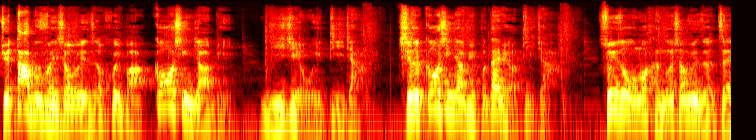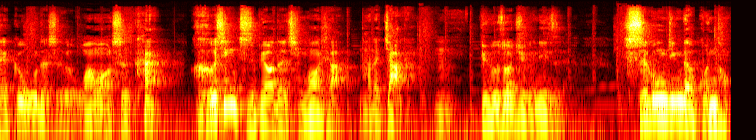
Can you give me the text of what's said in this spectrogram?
绝大部分消费者会把高性价比理解为低价，其实高性价比不代表低价。所以说，我们很多消费者在购物的时候，往往是看核心指标的情况下它的价格。嗯，比如说举个例子，十公斤的滚筒，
